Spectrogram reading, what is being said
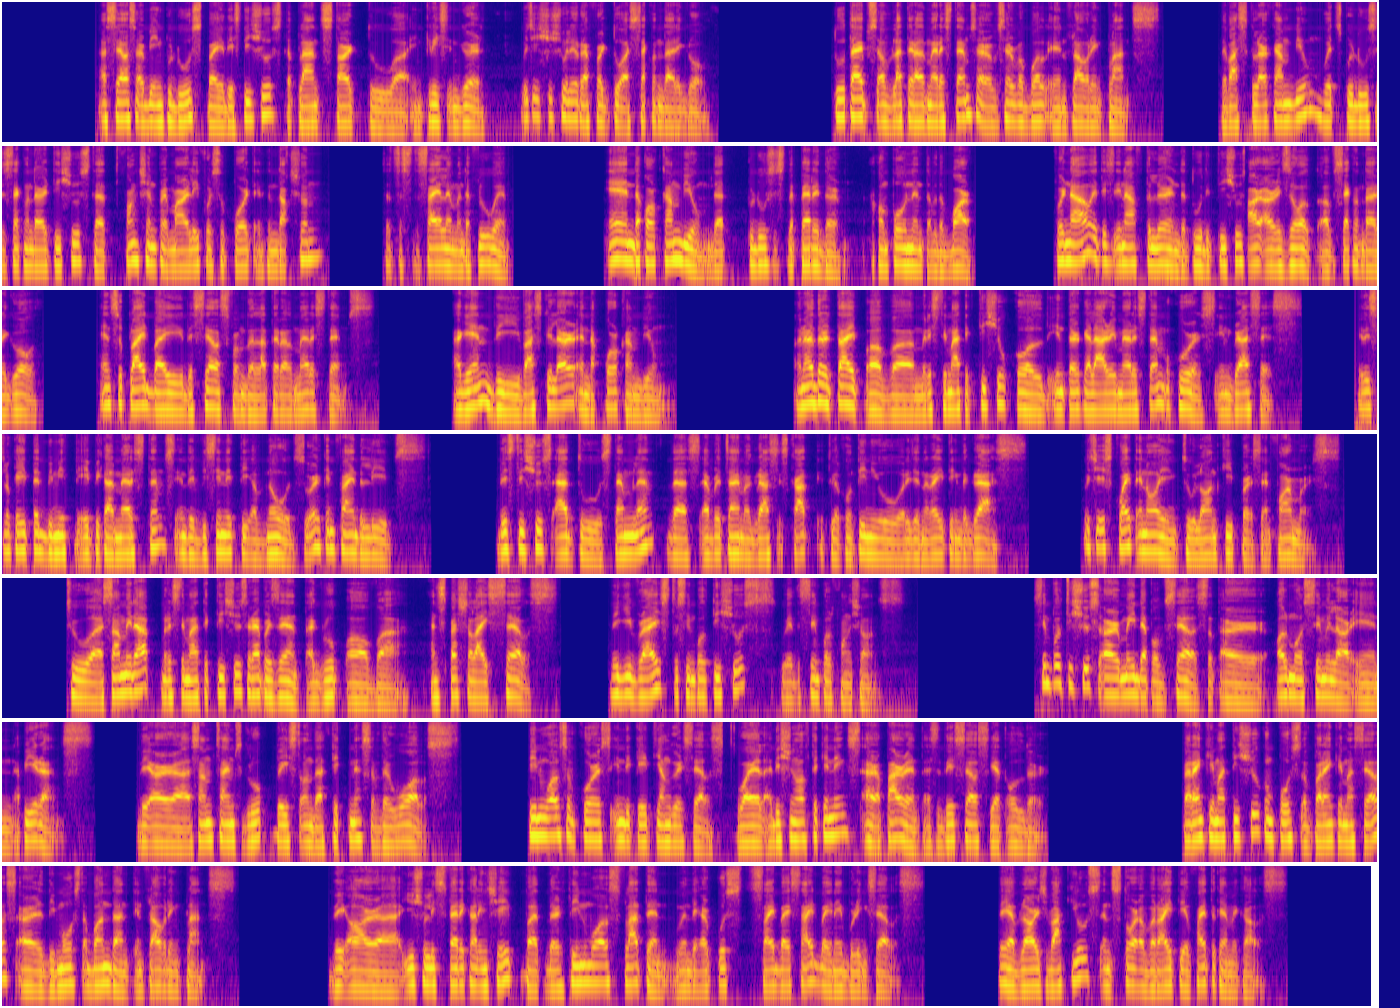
As cells are being produced by these tissues, the plants start to uh, increase in girth, which is usually referred to as secondary growth. Two types of lateral meristems are observable in flowering plants. The vascular cambium, which produces secondary tissues that function primarily for support and conduction, such as the xylem and the phloem, and the cork cambium that produces the periderm, a component of the bark. For now, it is enough to learn that woody tissues are a result of secondary growth and supplied by the cells from the lateral meristems. Again, the vascular and the cork cambium. Another type of uh, meristematic tissue called intercalary meristem occurs in grasses. It is located beneath the apical meristems in the vicinity of nodes where you can find the leaves. These tissues add to stem length, thus every time a grass is cut, it will continue regenerating the grass, which is quite annoying to lawn keepers and farmers. To uh, sum it up, meristematic tissues represent a group of uh, unspecialized cells. They give rise to simple tissues with simple functions. Simple tissues are made up of cells that are almost similar in appearance. They are uh, sometimes grouped based on the thickness of their walls. Thin walls of course indicate younger cells, while additional thickenings are apparent as these cells get older. Parenchyma tissue composed of parenchyma cells are the most abundant in flowering plants. They are uh, usually spherical in shape but their thin walls flatten when they are pushed side by side by neighboring cells. They have large vacuoles and store a variety of phytochemicals.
